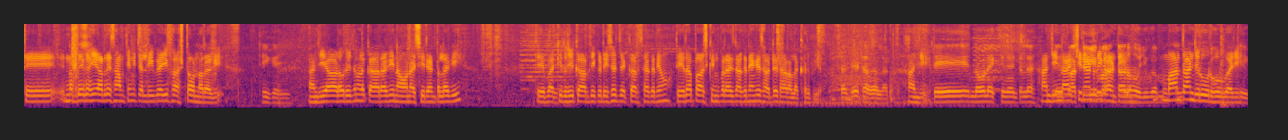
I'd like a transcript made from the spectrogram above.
ਤੇ 90000 ਦੇ ਸਮਥਿੰਗ ਚੱਲੀ ਪਿਆ ਜੀ ਫਸਟ ਓਨਰ ਹੈਗੀ। ਠੀਕ ਹੈ ਜੀ। ਹਾਂਜੀ ਆਲ ਓਰੀਜਨਲ ਕਾਰ ਹੈਗੀ ਨਾਨ ਐਕਸੀਡੈਂਟਲ ਹੈਗੀ ਤੇ ਬਾਕੀ ਤੁਸੀਂ ਕਾਰ ਦੀ ਕੰਡੀਸ਼ਨ ਚੈੱਕ ਕਰ ਸਕਦੇ ਹੋ ਤੇ ਇਹਦਾ ਪਾਸਕਿੰਗ ਪ੍ਰਾਈਸ ਰੱਖ ਦਿਆਂਗੇ 18.5 ਲੱਖ ਰੁਪਇਆ। 18.5 ਲੱਖ। ਹਾਂਜੀ। ਤੇ ਨਾਨ ਐਕਸੀਡੈਂਟਲ ਹਾਂਜੀ ਨਾ ਐਕਸੀਡੈਂਟ ਦੀ ਗਾਰੰਟੀ ਹੋ। ਜਾਊਗਾ ਮਾਨਤਾਨ ਜ਼ਰੂਰ ਹੋਊਗਾ ਜੀ।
